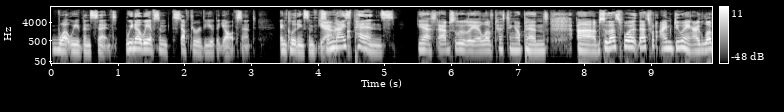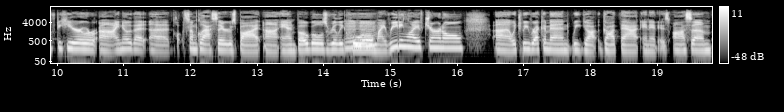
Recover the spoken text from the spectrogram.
what we've been sent. We know we have some stuff to review that y'all have sent, including some Yeah. some nice pens. Yes, absolutely. I love testing out pens. Um, so that's what that's what I'm doing. I love to hear. Uh, I know that uh, cl- some glassers bought uh, Anne Bogel's really cool My Reading Life journal, uh, which we recommend. We got got that, and it is awesome.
